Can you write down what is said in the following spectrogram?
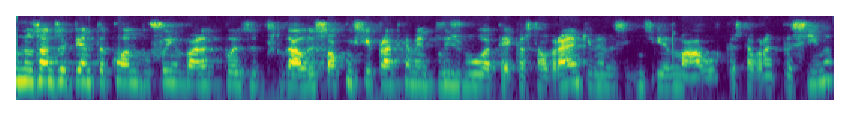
nos anos 80, quando fui embora depois de Portugal, eu só conhecia praticamente Lisboa até Castelo Branco, e mesmo assim conhecia mal Castelo Branco para cima,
